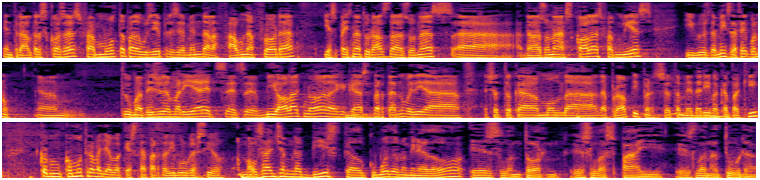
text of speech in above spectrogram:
entre altres coses, fa molta pedagogia precisament de la fauna, flora i espais naturals de les zones uh, de la zona escoles, famílies i grups d'amics. De fet, bueno, um, tu mateix, Josep Maria, ets, ets eh, biòleg, no?, en aquest cas, per tant, vull dir, eh, això et toca molt de, de prop i per això també deriva cap aquí. Com, com ho treballeu, aquesta part de divulgació? Amb els anys hem anat vist que el comú denominador és l'entorn, és l'espai, és la natura,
